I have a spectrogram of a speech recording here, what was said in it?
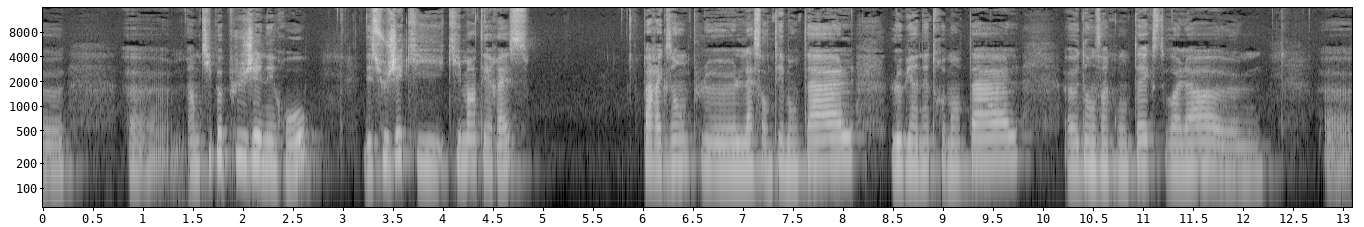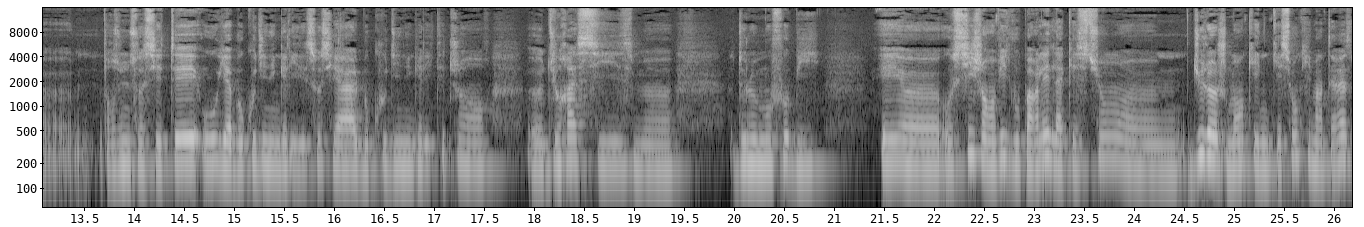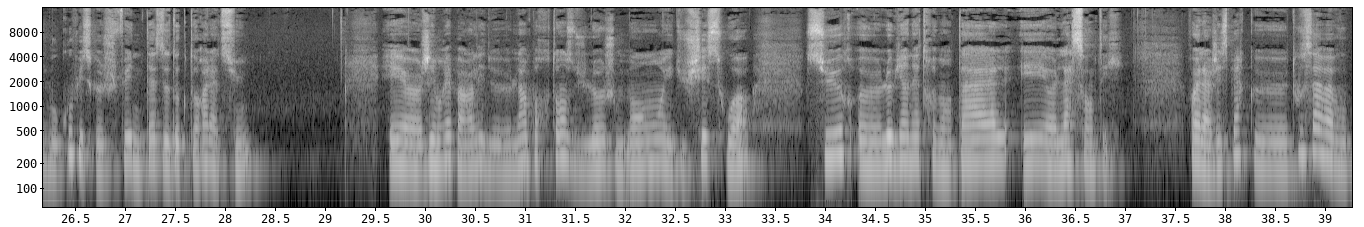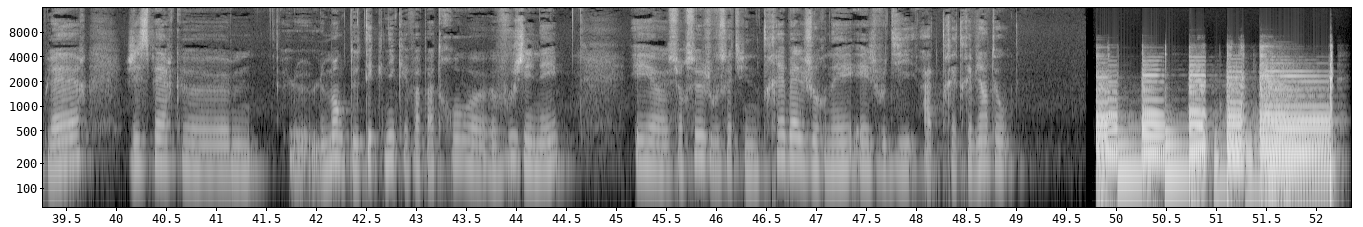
un petit peu plus généraux, des sujets qui, qui m'intéressent par exemple euh, la santé mentale, le bien-être mental, euh, dans un contexte, voilà, euh, dans une société où il y a beaucoup d'inégalités sociales, beaucoup d'inégalités de genre, du racisme, de l'homophobie. Et aussi, j'ai envie de vous parler de la question du logement, qui est une question qui m'intéresse beaucoup puisque je fais une thèse de doctorat là-dessus. Et j'aimerais parler de l'importance du logement et du chez-soi sur euh, le bien-être mental et euh, la santé. Voilà, j'espère que tout ça va vous plaire. J'espère que euh, le, manque de technique ne va pas trop vous gêner. Et sur ce, je vous souhaite une très belle journée et je vous dis à très très bientôt.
